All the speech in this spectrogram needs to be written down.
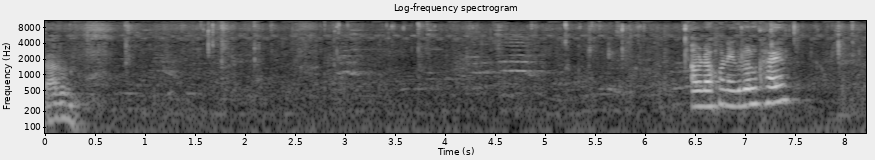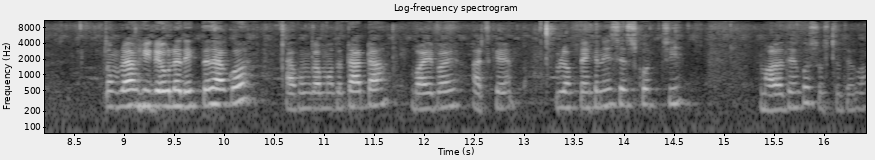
দারুণ। আমরা এখন এগরোল খাই। তোমরা ভিডিওগুলো দেখতে থাকো। এখনকার মতো টাটা বাই বাই আজকে। ব্লগটা এখানেই শেষ করছি। ভালো থেকো সুস্থ থেকো।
